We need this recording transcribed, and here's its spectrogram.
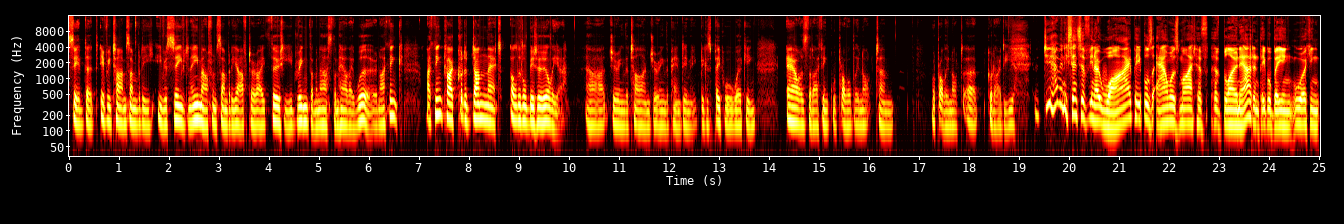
said that every time somebody he received an email from somebody after 8:30 he'd ring them and ask them how they were and I think I think I could have done that a little bit earlier uh, during the time during the pandemic because people were working hours that I think were probably not um, were probably not a good idea. Do you have any sense of, you know, why people's hours might have, have blown out and people being working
